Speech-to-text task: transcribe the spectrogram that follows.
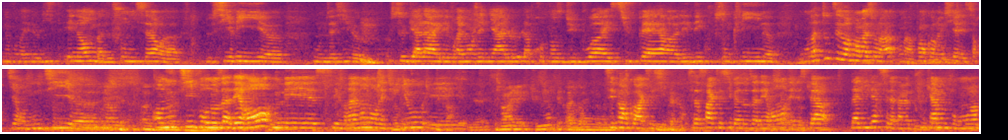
Donc, on a une liste énorme bah, de fournisseurs euh, de Syrie. euh, où on nous a dit euh, ce gars-là il est vraiment génial, la provenance du bois est super, les découpes sont clean. On a toutes ces informations-là, on n'a pas encore réussi à les sortir en outils, euh, en outils pour nos adhérents, mais c'est vraiment dans les tuyaux et C'est pas encore accessible. Ça sera accessible à nos adhérents et j'espère. Là l'hiver c'est la période plus calme pour moi,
